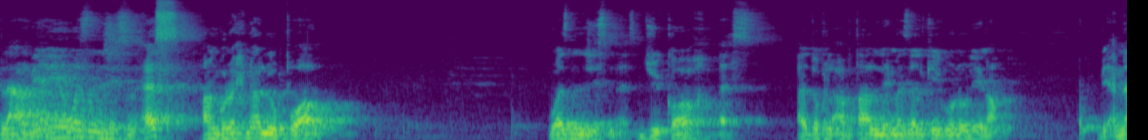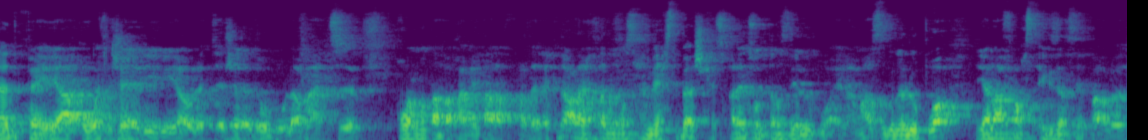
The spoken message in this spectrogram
بالعربيه هي وزن الجسم S غنقولوا حنا le poids وزن الجسم S du corps S هذوك الأبطال اللي مازال كيقولوا لينا بأن هذا هي قوة الجاذبيه ولا التجاذب ولا مع القوه المطبقه من طرف الأرض على كذا راه يقدر المصحح ما يحسبهاش. حيت قريتو الدرس ديال le poids et la masse قلنا le poids هي la force exercée par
